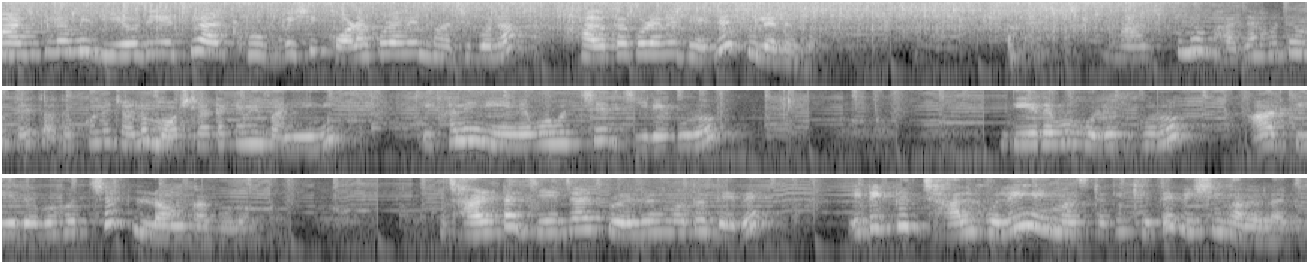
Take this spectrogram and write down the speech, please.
মাছগুলো আমি দিয়েও দিয়েছি, আর খুব বেশি কড়া করে আমি ভাজবো না, হালকা করে আমি ভেজে তুলে নেব। মাছগুলো ভাজা হতে হতে ততক্ষণে চলো মশলাটাকে আমি বানিয়ে নিই। এখানে নিয়ে নেব হচ্ছে জিরে গুঁড়ো, দিয়ে দেব হলুদ গুঁড়ো আর দিয়ে দেব হচ্ছে লঙ্কা গুঁড়ো। ঝালটা যে যার প্রয়োজন মতো দেবে। এটা একটু ঝাল হলেই এই মাছটাকে খেতে বেশি ভালো লাগে।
